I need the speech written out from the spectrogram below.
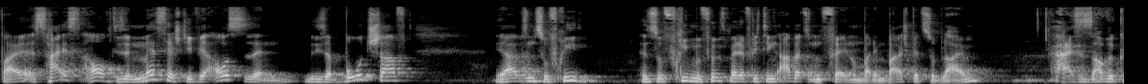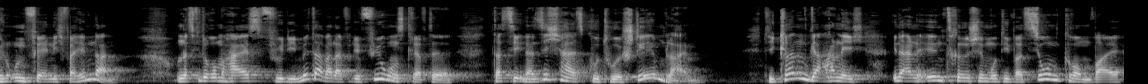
Weil es heißt auch, diese Message, die wir aussenden, mit dieser Botschaft, ja, wir sind zufrieden. Wir sind zufrieden mit fünf meldepflichtigen Arbeitsunfällen, um bei dem Beispiel zu bleiben. Heißt es auch, wir können Unfälle nicht verhindern. Und das wiederum heißt für die Mitarbeiter, für die Führungskräfte, dass sie in der Sicherheitskultur stehen bleiben. Die können gar nicht in eine intrinsische Motivation kommen, weil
